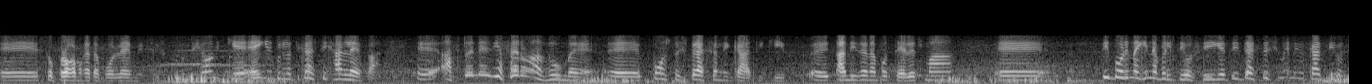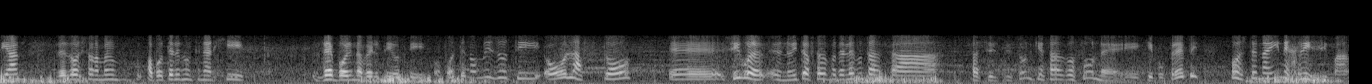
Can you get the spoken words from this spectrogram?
ε, στο πρόγραμμα καταπολέμησης κουνουπιών και έγινε πιλωτικά στη Χαλέπα. Ε, αυτό είναι ενδιαφέρον να δούμε ε, πώς το εισπράξαν οι κάτοικοι, ε, αν είδαν αποτέλεσμα, ε, τι μπορεί να γίνει να βελτιωθεί, γιατί εντάξει δεν σημαίνει κάτι ότι αν δεν δώσει το αναμένο αποτέλεσμα από την αρχή δεν μπορεί να βελτιωθεί. Οπότε νομίζω ότι όλο αυτό, ε, σίγουρα εννοείται αυτά τα αποτελέσματα θα, θα συζητηθούν και θα δοθούν εκεί που πρέπει, ώστε να είναι χρήσιμα.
